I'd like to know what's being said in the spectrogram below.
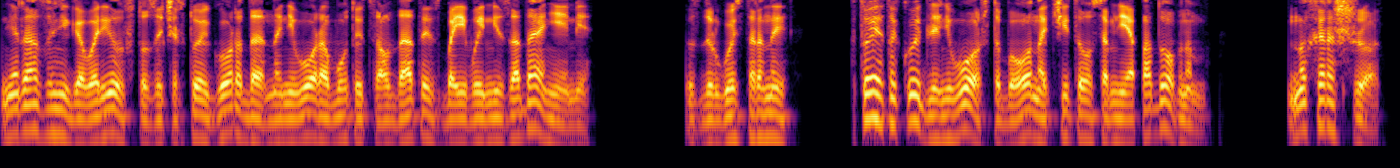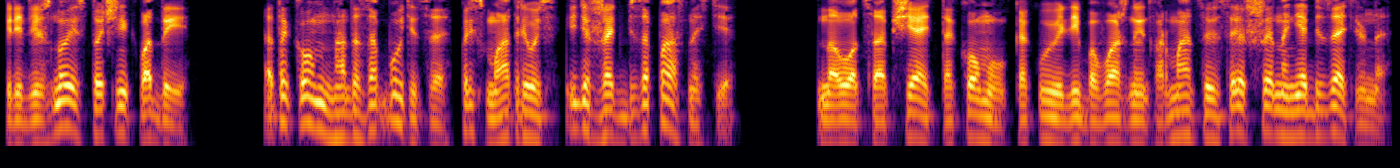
ни разу не говорил, что за чертой города на него работают солдаты с боевыми заданиями? С другой стороны, кто я такой для него, чтобы он отчитывался мне о подобном? Но хорошо, передвижной источник воды. О таком надо заботиться, присматривать и держать в безопасности. Но вот сообщать такому какую-либо важную информацию совершенно не обязательно.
